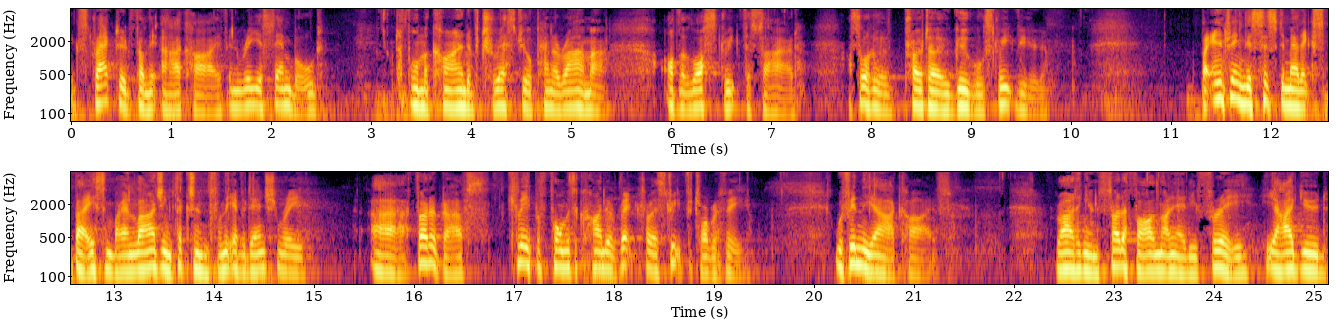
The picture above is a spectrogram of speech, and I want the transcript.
extracted from the archive and reassembled to form a kind of terrestrial panorama of the lost street facade, a sort of proto Google Street View. By entering this systematic space and by enlarging sections from the evidentiary uh, photographs, Kelly performs a kind of retro street photography within the archive. Writing in Photophile 1983, he argued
